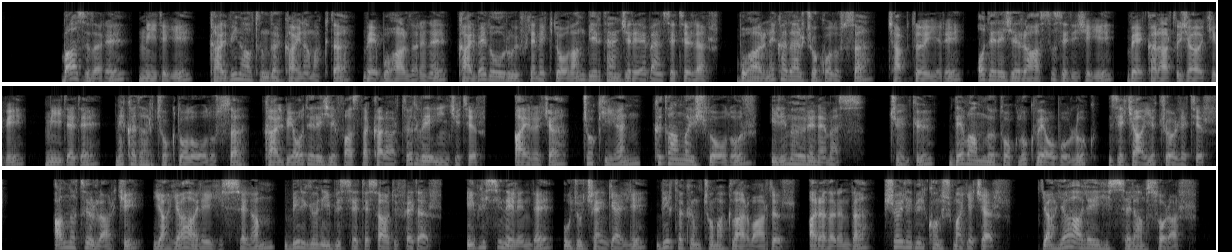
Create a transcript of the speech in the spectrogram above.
Bazıları mideyi kalbin altında kaynamakta ve buharlarını kalbe doğru üflemekte olan bir tencereye benzetirler. Buhar ne kadar çok olursa çarptığı yeri o derece rahatsız edeceği ve karartacağı gibi midede ne kadar çok dolu olursa kalbi o derece fazla karartır ve incitir. Ayrıca çok yiyen kıt anlayışlı olur, ilim öğrenemez. Çünkü devamlı tokluk ve oburluk zekayı körletir. Anlatırlar ki Yahya aleyhisselam bir gün iblise tesadüf eder. İblisin elinde ucu çengelli bir takım çomaklar vardır. Aralarında şöyle bir konuşma geçer. Yahya aleyhisselam sorar.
